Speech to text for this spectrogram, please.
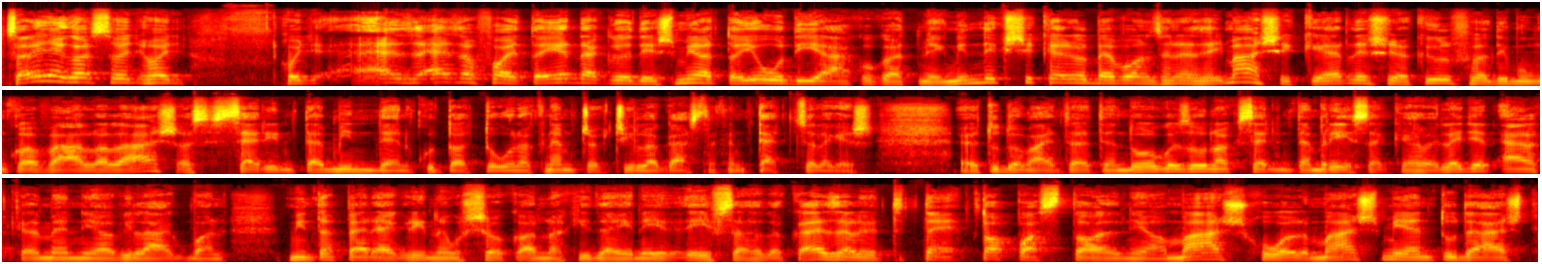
Szóval a lényeg az, hogy, hogy hogy ez, ez a fajta érdeklődés miatt a jó diákokat még mindig sikerül bevonzani. Ez egy másik kérdés, hogy a külföldi munkavállalás az szerintem minden kutatónak, nem csak csillagásznak, hanem tetszőleges tudományterületen dolgozónak szerintem része kell, hogy legyen. El kell menni a világban, mint a peregrinusok annak idején évszázadokkal ezelőtt, tapasztalni a máshol, másmilyen tudást,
